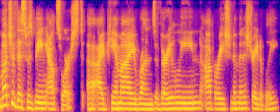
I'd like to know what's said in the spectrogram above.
Much of this was being outsourced. Uh, IPMI runs a very lean operation administratively,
